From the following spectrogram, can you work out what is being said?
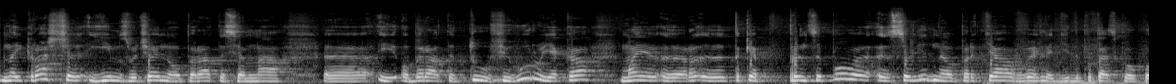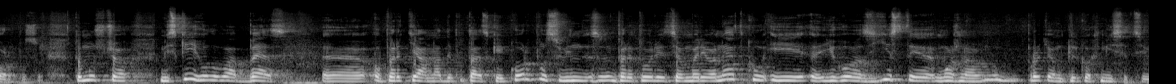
найкраще їм звичайно опиратися на і обирати ту фігуру, яка має таке принципове солідне опертя в вигляді депутатського корпусу, тому що міський голова без опертя на депутатський корпус він перетворюється в маріонетку, і е, його з'їсти можна ну, протягом кількох місяців.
